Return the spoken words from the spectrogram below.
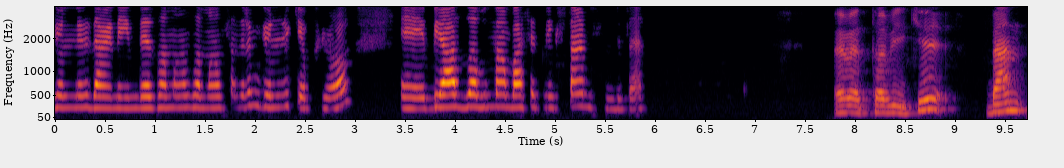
Gönülleri Derneği'nde zaman zaman sanırım gönüllülük yapıyor. E, biraz da bundan bahsetmek ister misin bize? Evet tabii ki. Ben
